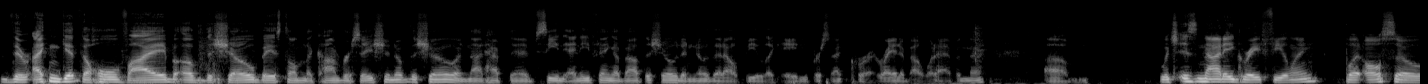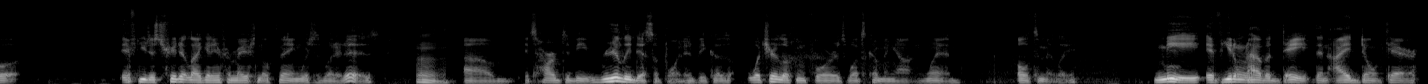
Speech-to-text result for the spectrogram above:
there. I can get the whole vibe of the show based on the conversation of the show, and not have to have seen anything about the show to know that I'll be like eighty percent correct right about what happened there. Um, which is not a great feeling, but also if you just treat it like an informational thing, which is what it is, Mm. um, it's hard to be really disappointed because what you're looking for is what's coming out and when. Ultimately, me, if you don't have a date, then I don't care,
